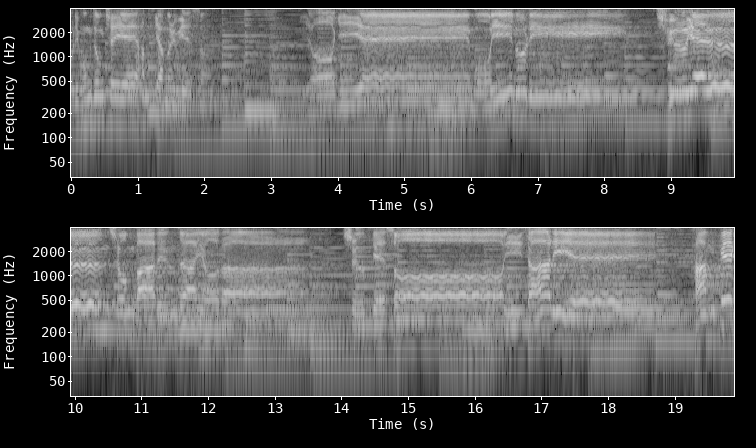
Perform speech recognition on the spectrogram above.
우리 공동체의 함께함을 위해서 여기에 모인 우리 주의 자여라. 주께서 자리에 함께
